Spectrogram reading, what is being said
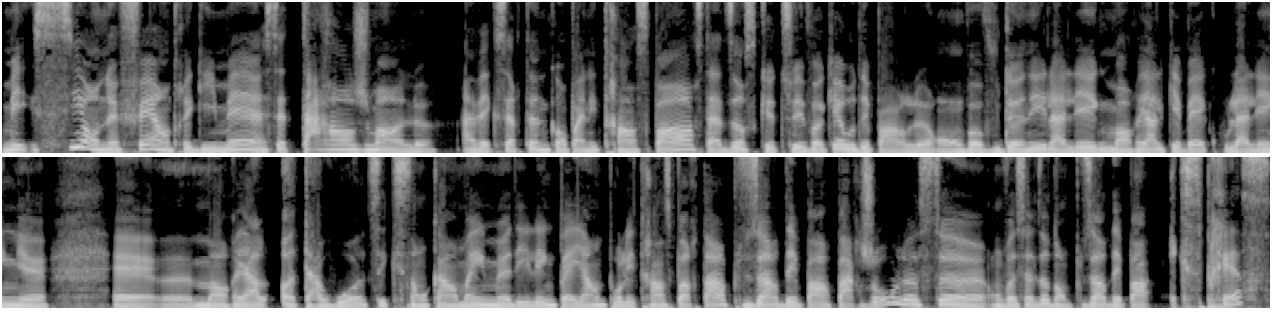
mais si on a fait entre guillemets cet arrangement là avec certaines compagnies de transport, c'est-à-dire ce que tu évoquais au départ. Là. On va vous donner la ligne Montréal-Québec ou la ligne euh, euh Montréal-Ottawa, qui sont quand même des lignes payantes pour les transporteurs, plusieurs départs par jour. Là. Ça, on va se dire, donc plusieurs départs express.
